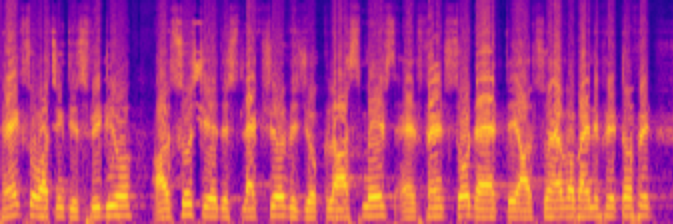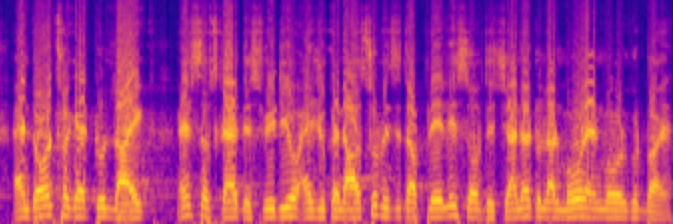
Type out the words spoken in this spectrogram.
Thanks for watching this video. Also share this lecture with your classmates and friends so that they also have a benefit of it. And don't forget to like and subscribe this video and you can also visit the playlist of this channel to learn more and more. Goodbye.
